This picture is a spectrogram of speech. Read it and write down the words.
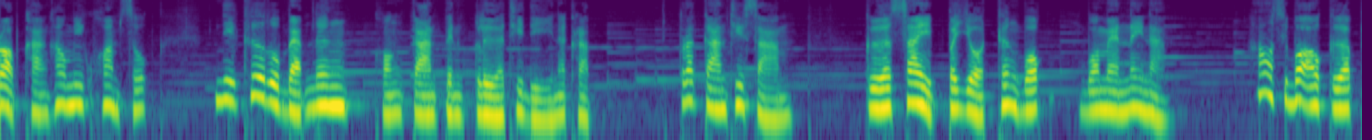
รอบข้างเฮามีความสุข นี่คือรูปแบบหนึ่งของการเป็นเกลือที่ดีนะครับ ประการที่สามเกลือใส่ประโยชน์เทิงบกบอแมนในน้ำเฮาสิบ่เอาเกลือไป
